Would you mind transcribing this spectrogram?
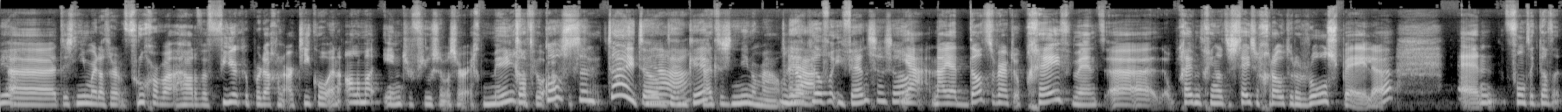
Ja. Uh, het is niet meer dat er... Vroeger hadden we vier keer per dag een artikel... en allemaal interviews. En was er echt mega Dat veel kost een tijd ook, Ja. denk ik. Het is niet normaal. En ook heel veel events en zo. Ja, nou ja, dat werd op een gegeven moment... eh, op een gegeven moment ging dat steeds een grotere rol spelen. En vond ik dat het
